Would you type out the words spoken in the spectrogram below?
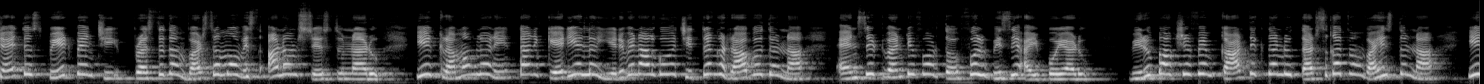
చైతు స్పీడ్ పెంచి ప్రస్తుతం వర్ష మూవీస్ అనౌన్స్ చేస్తున్నాడు. ఈ క్రమంలోనే తన కెరియర్లో ఇరవై నాలుగవ చిత్రంగా రాబోతున్న ఎన్సీ ట్వంటీ ఫోర్తో ఫుల్ బిజీ అయిపోయాడు. విరూపాక్ష ఫిల్మ్ కార్తిక్ దండు దర్శకత్వం వహిస్తున్న ఈ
